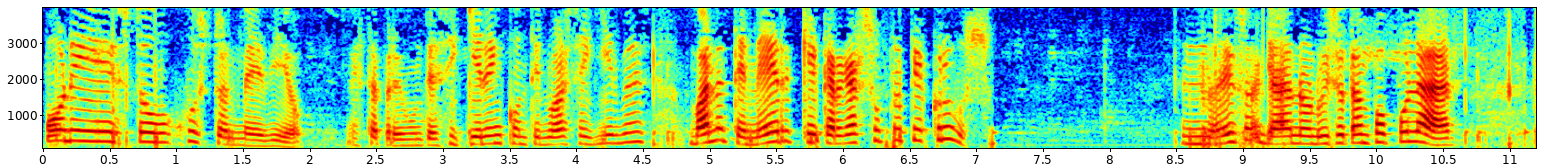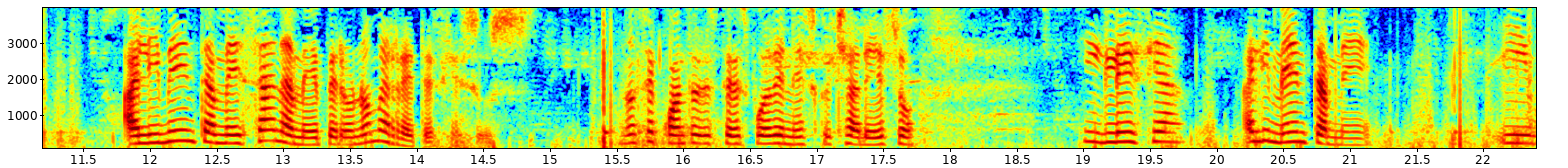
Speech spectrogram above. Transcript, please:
pone esto justo en medio. Esta pregunta, si quieren continuar a seguirme, van a tener que cargar su propia cruz. Eso ya no lo hizo tan popular, aliméntame, sáname, pero no me retes, Jesús. No sé cuántos de ustedes pueden escuchar eso. Iglesia, aliméntame y eh,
